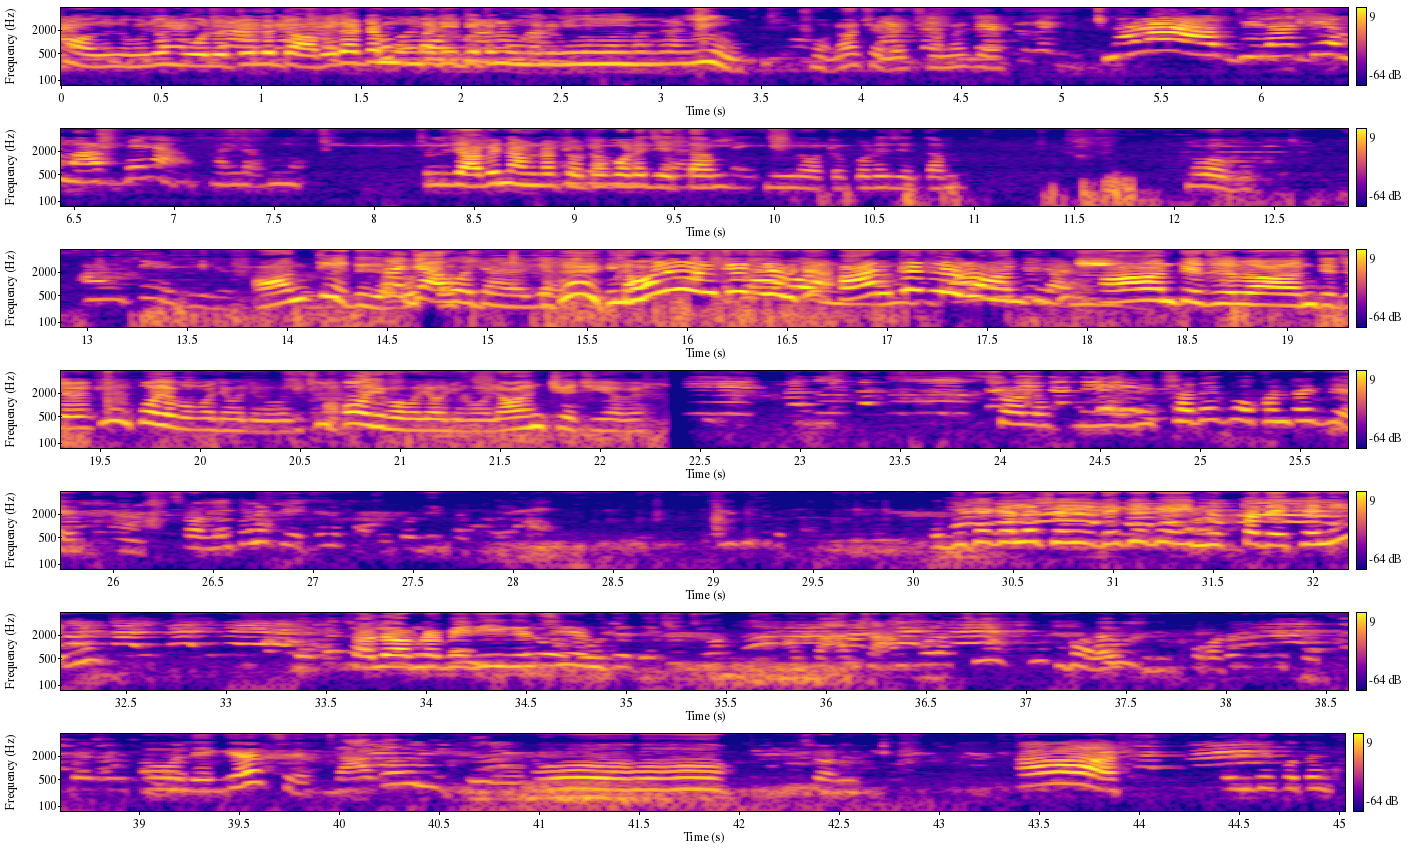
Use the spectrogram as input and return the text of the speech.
ও, তুমি যে বলে টিলে যাবে একটা মুম্বাই একটা মুম্বাই শোনো ছেলে শোনো তাহলে যাবে না আমরা টোটো করে যেতাম। আমরা অটো করে যেতাম। ও বাবু। আনতে যাবে। আনতে যাবে আনতে যাবে। আনতে আনতে যাবে আনতে যাবে ও যাব বলে বলে বলে বলে বলে বলে আনতে যাবে। চলো রিক্সা দেখব ওখানটায় গিয়ে? চলো ওখানে কে এখানে পাবে ওদিকে গেলে সেই দেখে গিয়ে এই মুখটা দেখে নি। চলো আমরা বেরিয়ে গেছি। ও লেগে আছে? ও ও, ও, চলো। আর এদিকে কোথায়?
